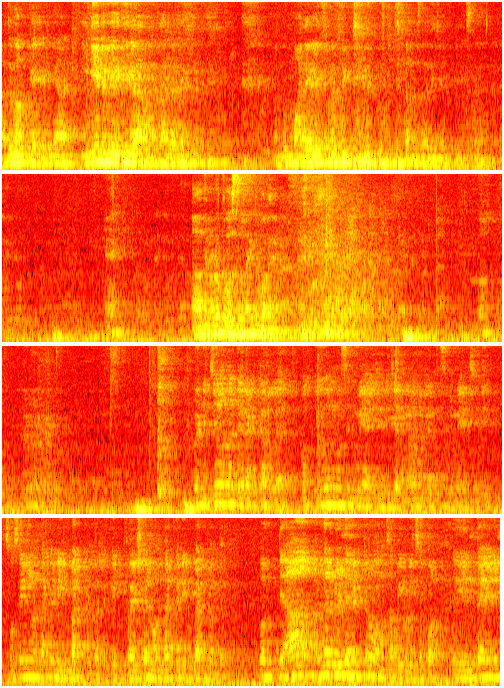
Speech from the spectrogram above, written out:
അത് നമുക്ക് ഇനിയൊരു രീതിയിലാണ് കാരണം നമുക്ക് മലയാളി ഫിലിം ഫിഫ്റ്റീനെ കുറിച്ച് സംസാരിക്കാം പ്ലീസ്? അതിനോട് പേഴ്സണലായിട്ട് പറയാം. പിടിച്ചു വന്ന ഡയറക്ടറിൽ ഇപ്പോൾ ക്യൂ എന്ന സിനിമയായി ശരി ജനങ്ങളുടെ എന്ന സിനിമയായി ശരി സൊസൈറ്റിയിൽ ഉണ്ടാക്കിയ ഒരു ഇമ്പാക്ട് ഉണ്ട് അല്ലെങ്കിൽ പ്രേക്ഷകരിൽ ഉണ്ടാക്കിയ ഒരു ഇമ്പാക്ട് ഉണ്ട്. അപ്പം ആ അങ്ങനെ ഒരു ഡയറക്ടർ വന്ന് സമീപിച്ചപ്പോൾ എന്തായാലും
